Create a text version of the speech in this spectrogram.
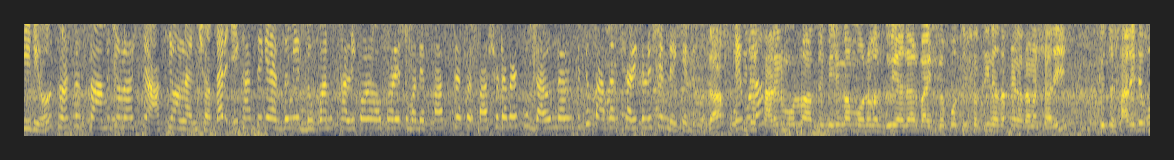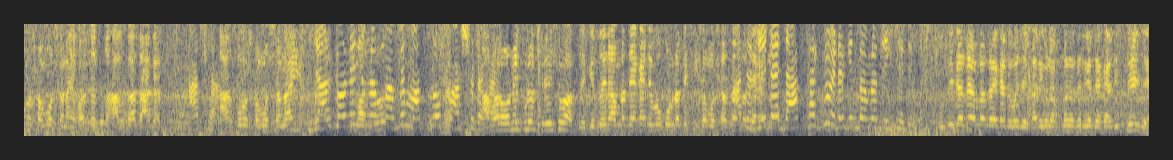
video first আজকে আমি চলে আসছি আখি অনলাইন শপ আর এখান থেকে একদমই দোকান খালি করা অফারে তোমাদের পাঁচ টাকা পাঁচশো টাকায় খুব দারুণ দারুণ কিছু কাতান শাড়ি কালেকশন দেখে দেবো। এগুলো শাড়ির মূল্য আছে মিনিমাম মনে করেন দুই হাজার বাইশশো পঁচিশশো তিন হাজার টাকা দামের শাড়ি। কিন্তু শাড়িতে কোনো সমস্যা নাই হয়তো একটু হালকা দাগ আছে। আচ্ছা। আর কোনো সমস্যা নাই। যার কারণে তোমরা মাত্র- পাবে মাত্র হ্যাঁ। পাঁচশো টাকা। আবার অনেকগুলো ফ্রেশও আছে কিন্তু এটা আমরা দেখাই দেবো কোনটাতে কি সমস্যা আছে যেটা আচ্ছা যেটা দাগ থাকবে এটা কিন্তু আমরা দেখিয়ে দেবো। প্রতিটাতে আমরা দেখাই দেবো যে শাড়িগুলো আপনাদেরকে দেখা দিচ্ছে যে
